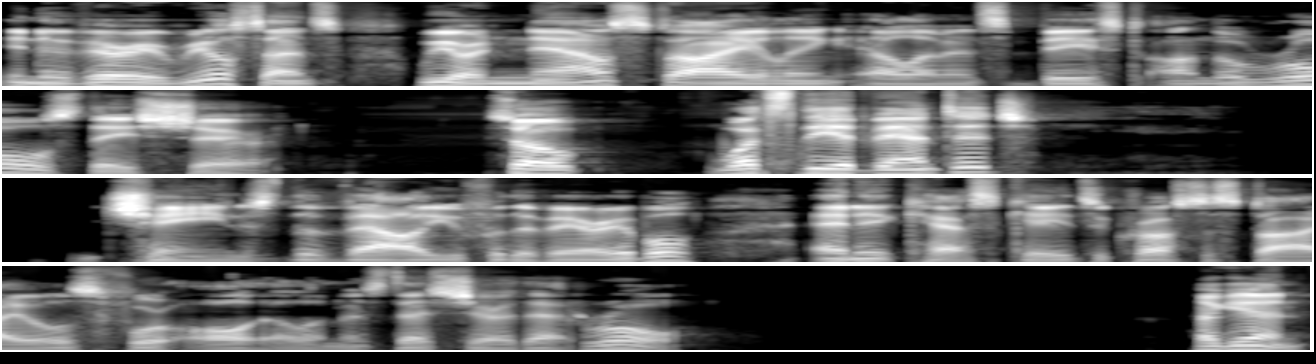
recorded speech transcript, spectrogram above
In a very real sense, we are now styling elements based on the roles they share. So what's the advantage? Change the value for the variable, and it cascades across the styles for all elements that share that role. Again,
